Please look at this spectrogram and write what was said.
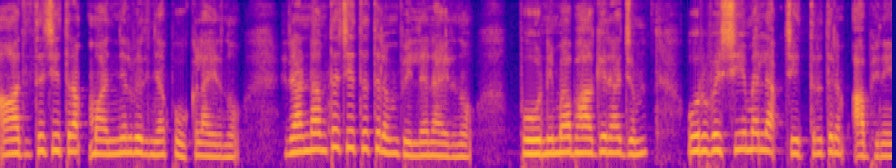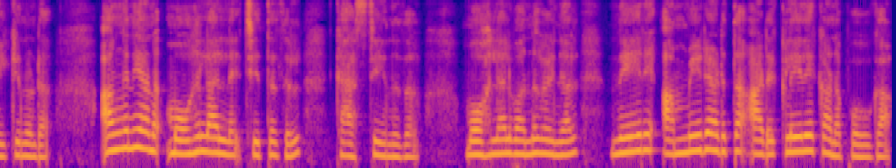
ആദ്യത്തെ ചിത്രം മഞ്ഞൾ വിരിഞ്ഞ പൂക്കളായിരുന്നു. രണ്ടാമത്തെ ചിത്രത്തിലും വില്ലനായിരുന്നു. പൂർണിമ ഭാഗ്യരാജും ഉർവശിയുമെല്ലാം ചിത്രത്തിലും അഭിനയിക്കുന്നുണ്ട്. അങ്ങനെയാണ് മോഹൻലാലിനെ ചിത്രത്തിൽ കാസ്റ്റ് ചെയ്യുന്നത്. മോഹൻലാൽ വന്നു കഴിഞ്ഞാൽ നേരെ അമ്മയുടെ അടുത്ത അടുക്കളയിലേക്കാണ് പോവുക.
